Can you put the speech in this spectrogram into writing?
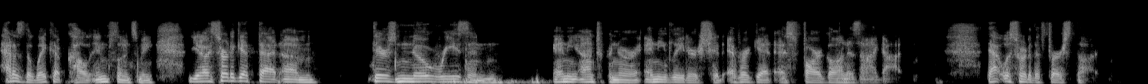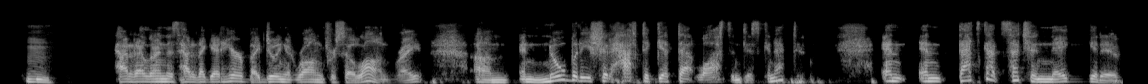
how does the wake up call influence me? You know, I sort of get that um there's no reason any entrepreneur, any leader should ever get as far gone as I got. That was sort of the first thought. Hmm. How did I learn this? How did I get here? By doing it wrong for so long, right? Um, and nobody should have to get that lost and disconnected. And and that's got such a negative,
